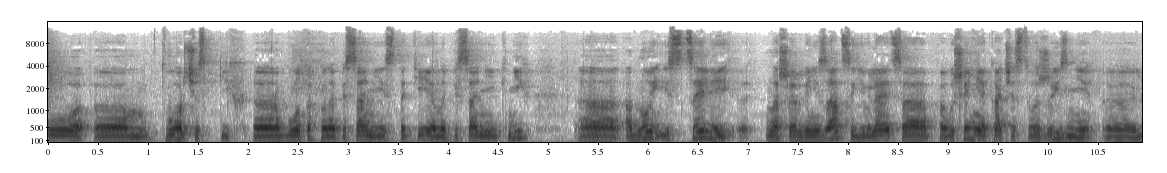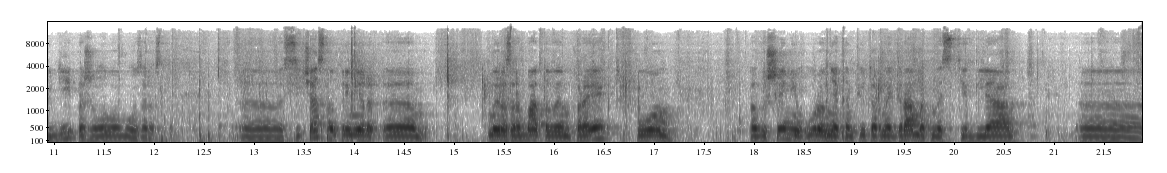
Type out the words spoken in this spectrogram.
о эм, творческих э, работах, о написании статей, о написании книг. Э, Одной из целей нашей организации является повышение качества жизни э, людей пожилого возраста. Э, Сейчас, например, э, мы разрабатываем проект по повышению уровня компьютерной грамотности для э,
